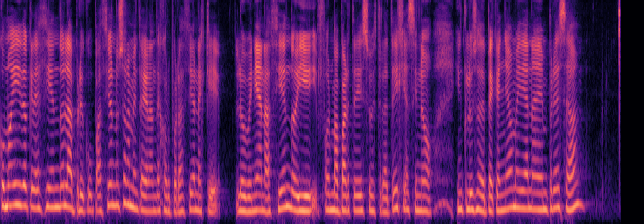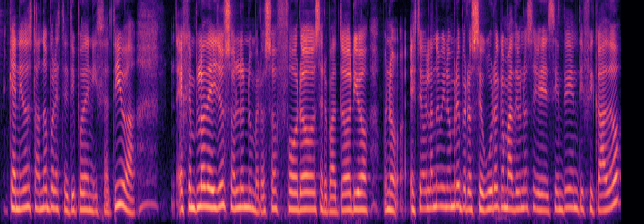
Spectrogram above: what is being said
cómo ha ido creciendo la preocupación no solamente de grandes corporaciones que lo venían haciendo y forma parte de su estrategia, sino incluso de pequeñas o medianas empresas que han ido estando por este tipo de iniciativa. Ejemplo de ello son los numerosos foros, observatorios. Bueno, estoy hablando mi nombre, pero seguro que más de uno se siente identificado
